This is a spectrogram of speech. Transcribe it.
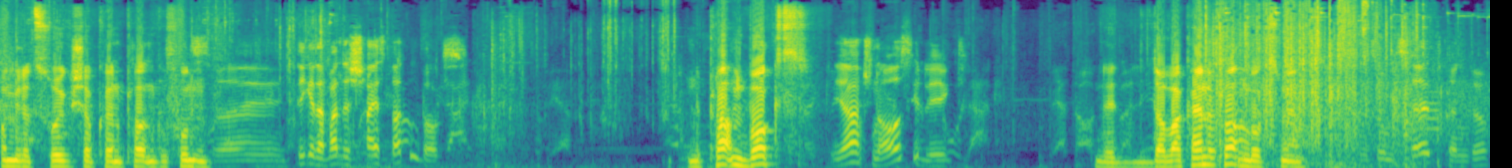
Komm wieder zurück, ich habe keine Platten gefunden. Zwei. Digga, da war eine scheiß Plattenbox. Eine Plattenbox. Ja, schon ausgelegt. Ne, Da war keine Plattenbox mehr. Mit so einem Zelt drin, doch.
